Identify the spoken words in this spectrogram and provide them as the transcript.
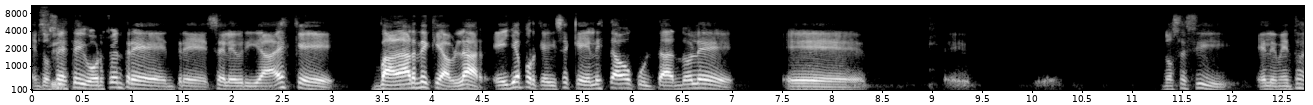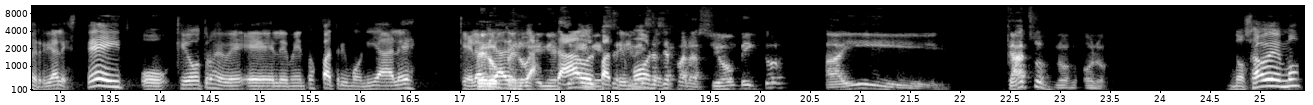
entonces Sí. este divorcio entre, entre celebridades que va a dar de qué hablar. Ella porque dice que él estaba ocultándole, eh, eh, no sé si elementos de real estate o qué otros eh, elementos patrimoniales que él Pero, había pero en, ese- desgastado en el ese- en patrimonio. esa separación, Víctor, ¿hay cachos no, o no? No sabemos,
